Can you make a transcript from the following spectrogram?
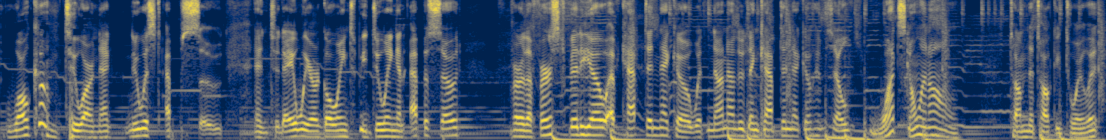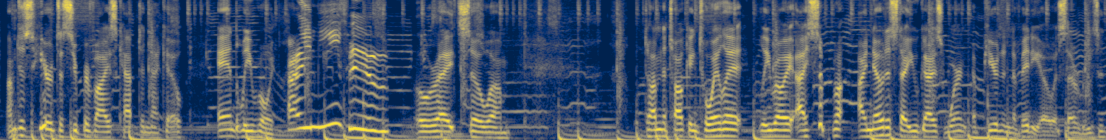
Welcome to our ne- newest episode, and today we are going to be doing an episode for the first video of Captain Neko with none other than Captain Neko himself. What's going on? Tom the Talking Toilet. I'm just here to supervise Captain Neko and Leroy. I'm evil! Alright, so, um, Tom the Talking Toilet, Leroy, I, supp- I noticed that you guys weren't appeared in the video. Is there a reason?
